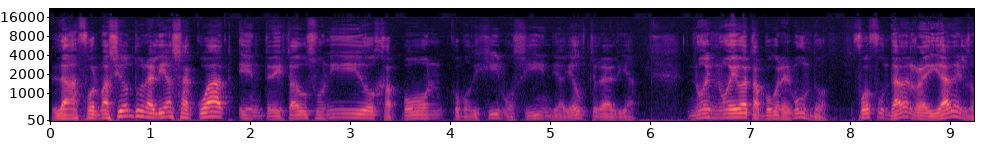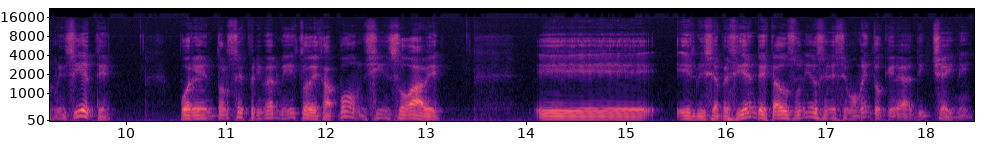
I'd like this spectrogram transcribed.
La formación de una alianza Quad entre Estados Unidos, Japón, como dijimos, India y Australia, no es nueva tampoco en el mundo. Fue fundada en realidad en el 2007 por el entonces primer ministro de Japón, Shinzo Abe, eh, el vicepresidente de Estados Unidos en ese momento, que era Dick Cheney,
